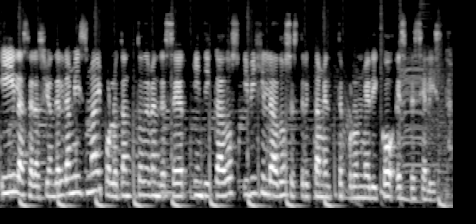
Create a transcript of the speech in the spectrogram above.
y laceración de la misma y por lo tanto deben de ser indicados y vigilados estrictamente por un médico especialista.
